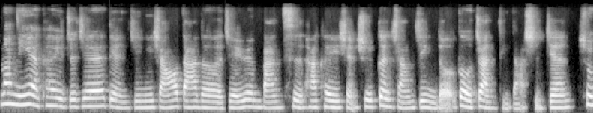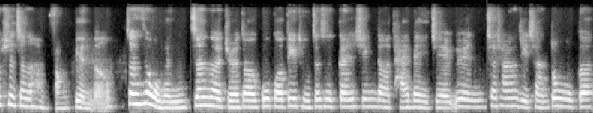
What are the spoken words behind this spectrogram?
那你也可以直接点击你想要搭的捷运班次，它可以显示更详尽的各站抵达时间，是不是真的很方便呢？这是我们真的觉得 Google 地图这次更新的台北捷运车厢拥挤程度跟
